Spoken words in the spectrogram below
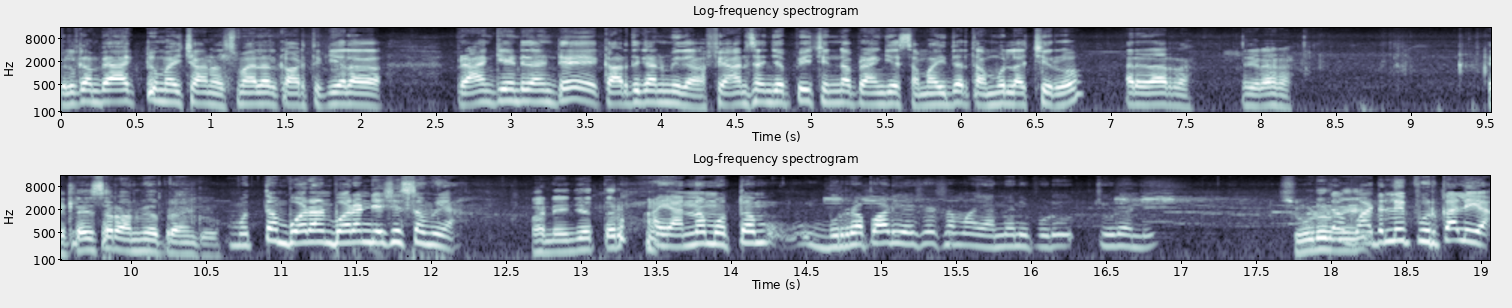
Welcome back to my channel. Smiler Karthik. ఇలా ప్రాంక్ ఏంటిదంటే కార్తిక్ గారి మీద ఫ్యాన్స్ అని చెప్పి చిన్న ప్రాంక్ చేస్తాం. మా ఇద్దరు తమ్ముళ్ళు వచ్చిర్రు. అరే రారా రారా ఎట్లా చేస్తారు అని మీద ప్రాంక్? మొత్తం బోరాన్ బోరాన్ చేసేస్తాం ఇక వాడిని ఏం చేస్తారు? ఆ అన్న మొత్తం బుర్రపాడు చేసేస్తాం ఆ అన్నని ఇప్పుడు చూడండి. చూడు రే. మడలి పురకాలి ఇక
